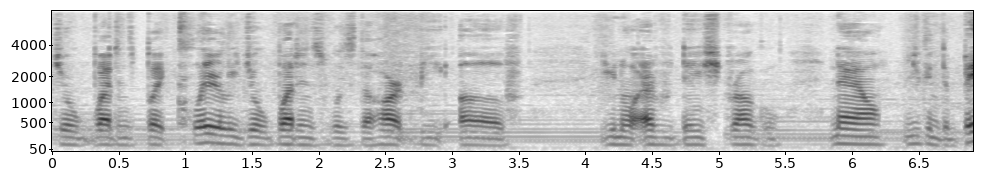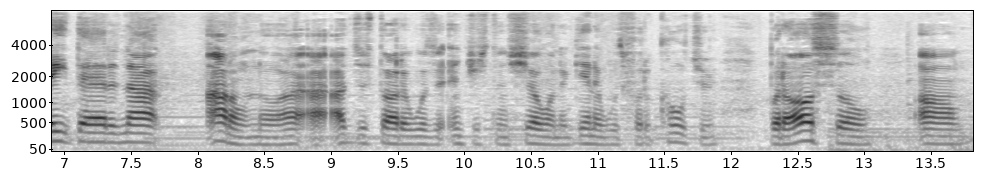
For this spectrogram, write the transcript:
Joe Buddens, but clearly Joe Buddens was the heartbeat of, you know, everyday struggle. Now, you can debate that or not. I don't know. I, I just thought it was an interesting show, and again, it was for the culture, but also, um,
